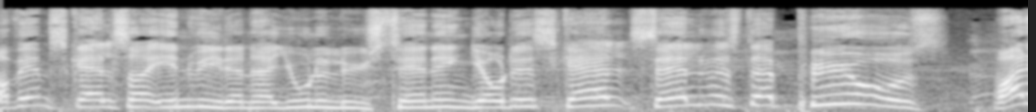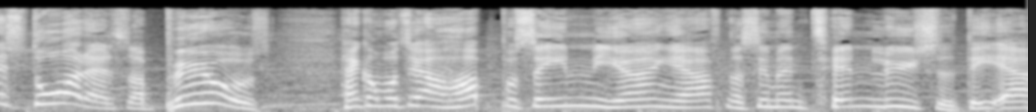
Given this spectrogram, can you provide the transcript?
Og hvem skal så indvige den her julelys tænding? Jo, det skal selveste Pyrus! Hvor er det stort altså, Pyrus! Han kommer til at hoppe på scenen i Jørgen i aften og simpelthen tænde lyset. Det er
